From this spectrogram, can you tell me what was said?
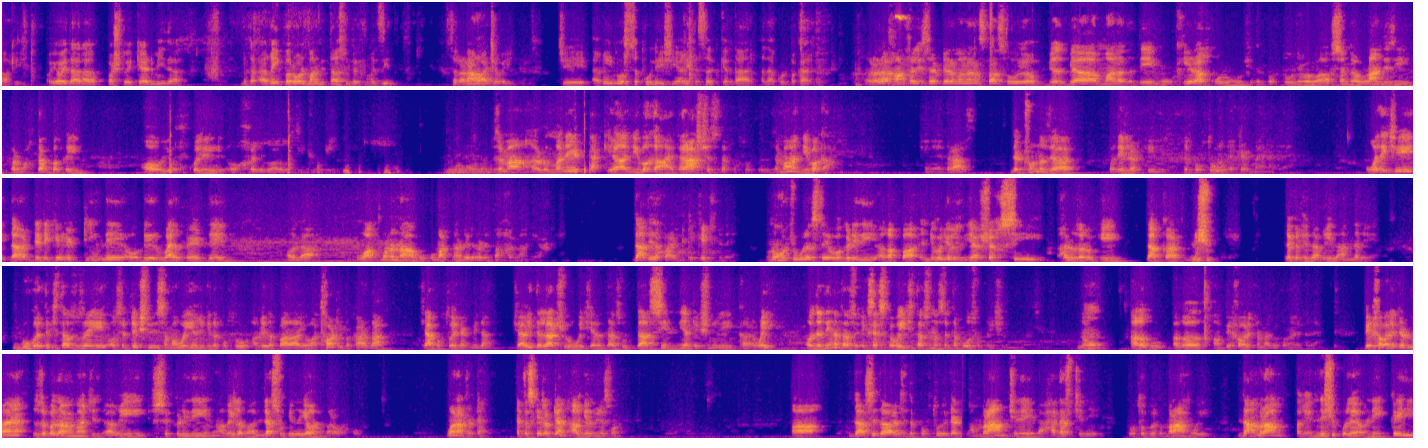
او یو اداره پښتو اکیډمي ده نو د هغې په رول باندې تاسو لږ مزید سره رڼا واچوئ چې هغه نور څه کولای شي هغه د څه کردار ادا کول پکار دي رضا خان خلیل صاحب ډېر مننه تاسو یو بیا مال د دې موخې را کولو چې د پښتو ژبه وا څنګه وړاندې زی پرمختګ وکړي او یو کلی او خلک وځي جوړي زما لومبنه ټک یا نیوکه اعتراض شس د پښتو په زما نیوکه ان اعتراض د ټول نه زیات په دې لړ کې د پښتو اکیډمۍ نه ده ولې چې دا ډیډیکیټډ ټیم دی او ډیر ویل پیډ دی او دا واکمن نه حکومت نه ډیر غړي تنخواګانې اخلي دا دې لپاره ډیډیکیټډ دی نور چې ولس دی وګړي دي هغه په انډیویډوال یا شخصي هلو ځلو کې دا کار نشو ځکه چې دا غي دا نه دی ګوګل ته چې تاسو ځای او سر ډکشنري سموي هغه کې د پښتو هغه لپاره یو اتھارټي پکار ده چې پښتو اکیډمي ده چې هغه ته لاړ شو وي چې تاسو دا سین یا ډکشنري کاروي او د دې نه تاسو اکسس کوي چې تاسو نه څه تاسو کوي نو هغه بو هغه پیښور اکرما به قرآن کړه پیښور اکرما زبر دا ما چې هغه سکړی دي هغه لبا لاسو کې یو نمبر ورکو 1 out of 10 at the scale of 10 I'll give you just one دا سدا چې د پښتو کې امرام چې د هدف چې دی پښتو کې د مرام وي دا مرام هغه نشي کولای او نه کوي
